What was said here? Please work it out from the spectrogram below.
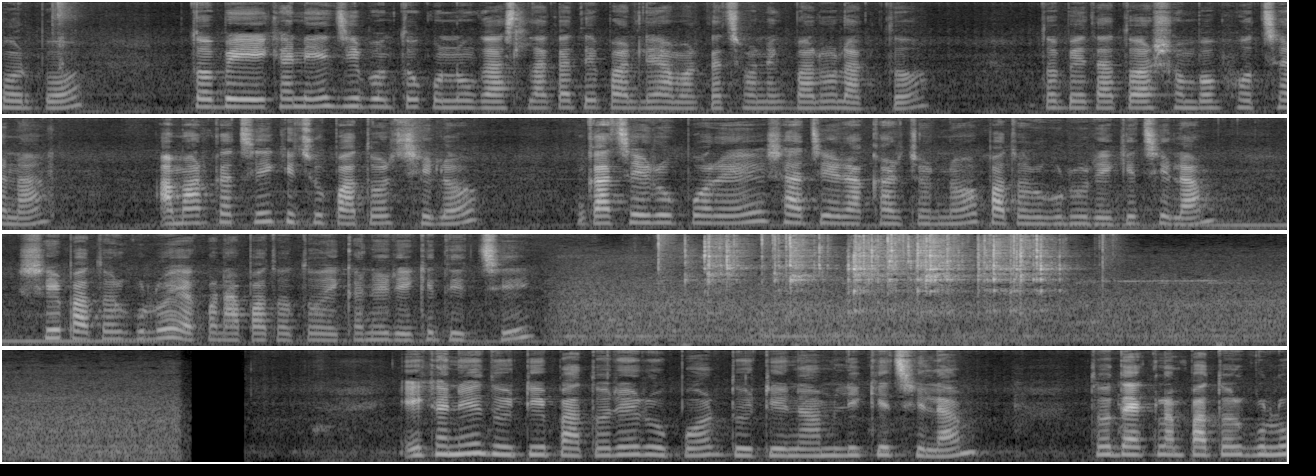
করব। তবে এখানে জীবন্ত কোনো গাছ লাগাতে পারলে আমার কাছে অনেক ভালো লাগতো। তবে তা তো আর সম্ভব হচ্ছে না। আমার কাছে কিছু পাথর ছিল। গাছের উপরে সাজিয়ে রাখার জন্য পাথরগুলো রেখেছিলাম। সেই পাথরগুলো এখন আপাতত এখানে রেখে দিচ্ছি। এখানে দুইটি পাথরের উপর দুইটি নাম লিখেছিলাম। তো দেখলাম পাথরগুলো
